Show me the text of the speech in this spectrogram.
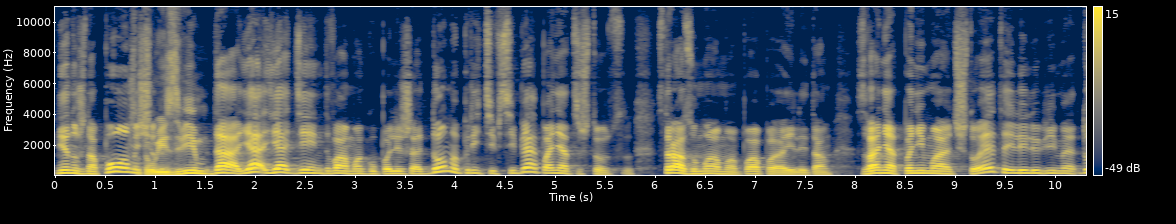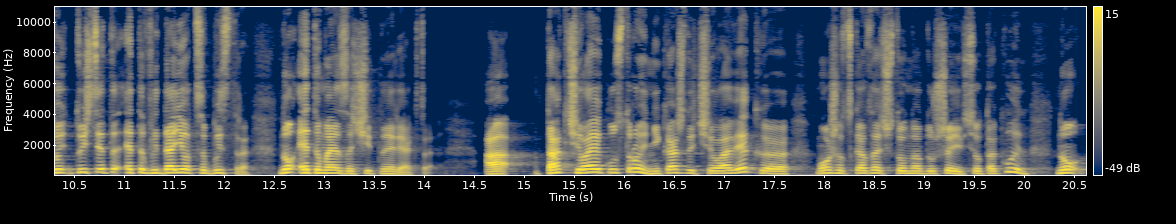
мне нужна помощь. Что уязвим. Да, я, я день-два могу полежать дома, прийти в себя. Понятно, что сразу мама, папа или там звонят, понимают, что это или любимая. То, то есть это, это выдается быстро. Но это моя защитная реакция. А так человек устроен. Не каждый человек э, может сказать, что на душе и все такое. Но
